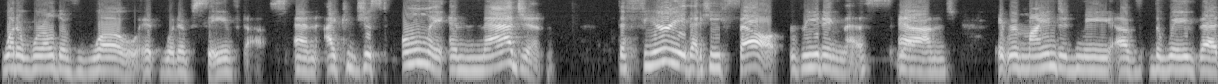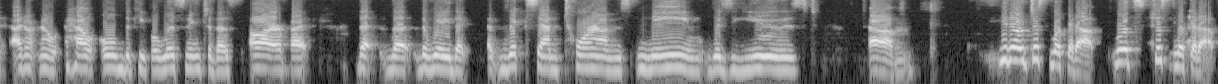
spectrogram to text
what a world of woe it would have saved us. And I can just only imagine the fury that he felt reading this. And it reminded me of the way that I don't know how old the people listening to this are, but the, the, the way that Rick Santorum's name was used. Um, you know, just look it up. Let's just look it up.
